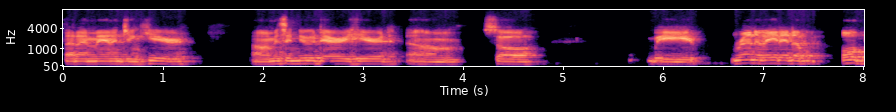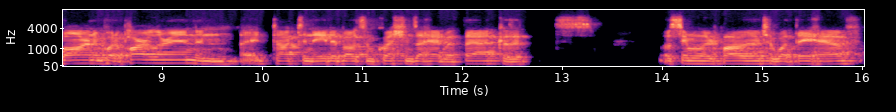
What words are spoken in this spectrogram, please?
that I'm managing here, um, it's a new dairy here, um, so we renovated a old barn and put a parlor in. And I talked to Nate about some questions I had with that because it's a similar parlor to what they have.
